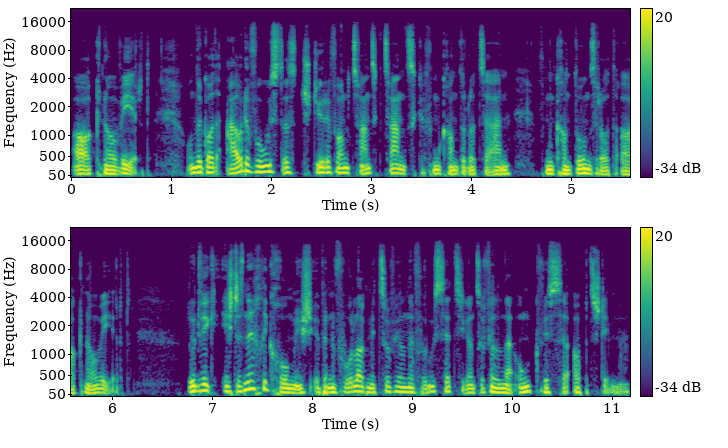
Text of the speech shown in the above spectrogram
angenommen wird. Und er geht auch davon aus, dass die Steuerreform 2020 vom Kanton Luzern vom Kantonsrat angenommen wird. Ludwig, ist das nicht ein bisschen komisch, über eine Vorlage mit so vielen Voraussetzungen und so vielen Ungewissen abzustimmen?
